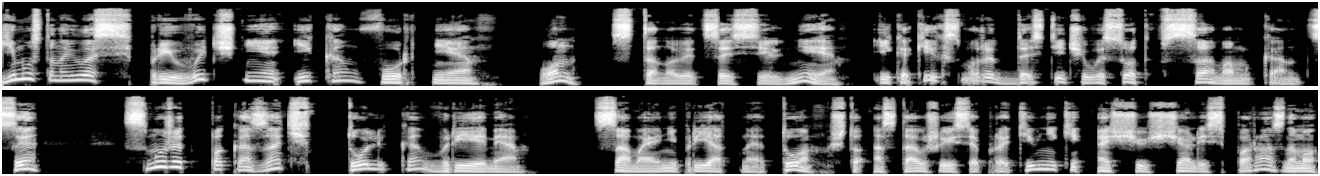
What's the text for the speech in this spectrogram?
ему становилось привычнее и комфортнее. Он становится сильнее и каких сможет достичь высот в самом конце, сможет показать только время. Самое неприятное то, что оставшиеся противники ощущались по-разному.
